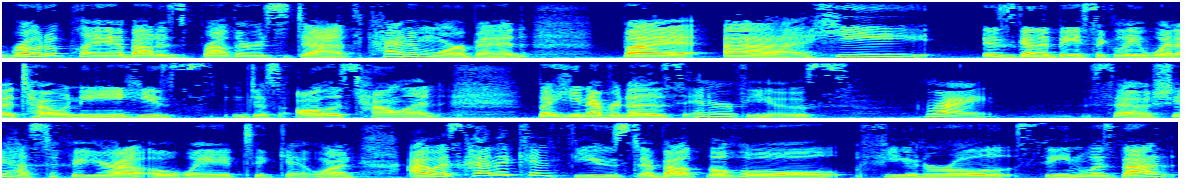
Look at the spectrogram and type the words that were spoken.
wrote a play about his brother's death, kind of morbid, but uh, he is going to basically win a Tony. He's just all this talent, but he never does interviews. Right. So she has to figure out a way to get one. I was kind of confused about the whole funeral scene. Was that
